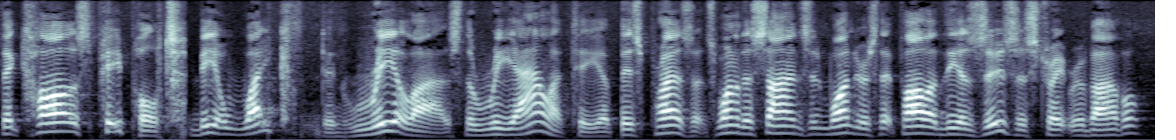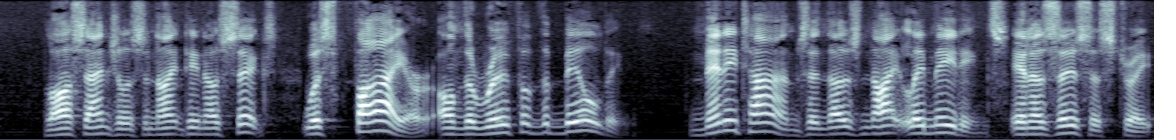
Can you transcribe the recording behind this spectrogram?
that cause people to be awakened and realize the reality of His presence. One of the signs and wonders that followed the Azusa Street revival, Los Angeles in 1906, was fire on the roof of the building. Many times in those nightly meetings in Azusa Street,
